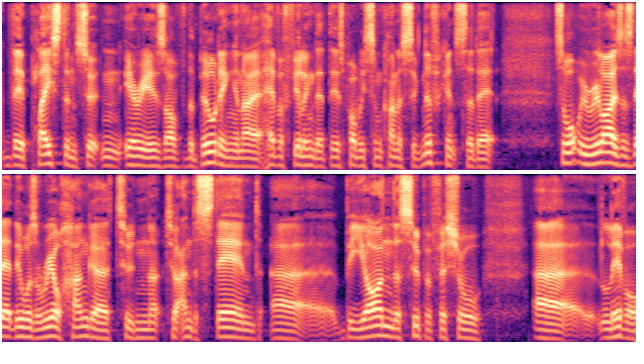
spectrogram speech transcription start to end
they're placed in certain areas of the building, and I have a feeling that there's probably some kind of significance to that. So what we realized is that there was a real hunger to to understand uh, beyond the superficial uh, level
